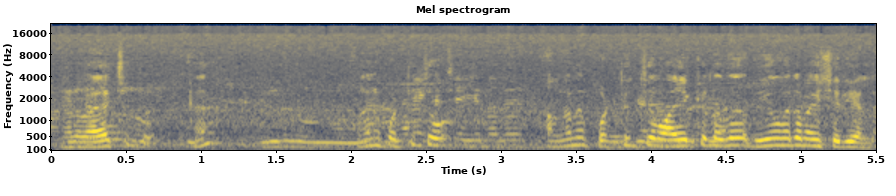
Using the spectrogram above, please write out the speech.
അങ്ങനെ വായിച്ചപ്പോൾ ഏ? അങ്ങനെ പൊട്ടിച്ച് അങ്ങനെ പൊട്ടിച്ച് വായിക്കേണ്ടത് നിയമപരമായി ശരിയല്ല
